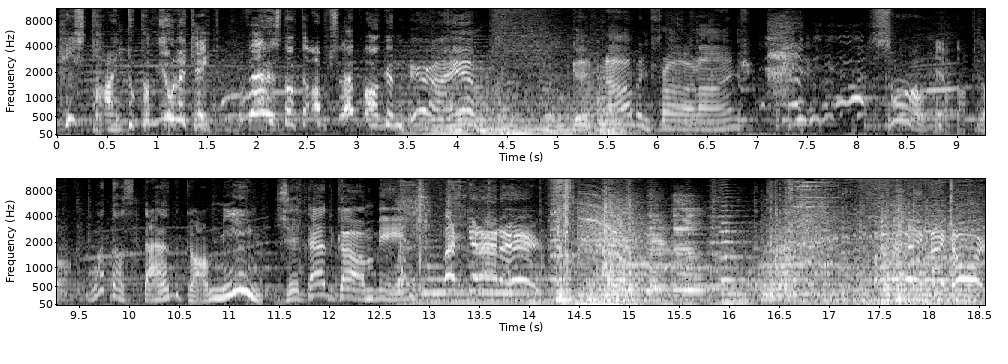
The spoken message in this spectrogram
He's trying to communicate. Where is Dr. Abschleppwagen? Here I am. Guten Abend, Fräulein. So, Herr Doctor, what does that gum mean? The that gum means let's get out of here. Follow me, Mator.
